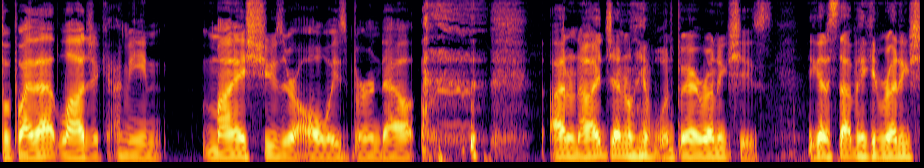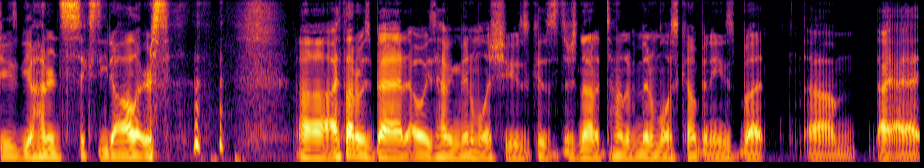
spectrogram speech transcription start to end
but by that logic I mean my shoes are always burned out. I don't know. I generally have one pair of running shoes you got to stop making running shoes be $160 uh, i thought it was bad always having minimalist shoes because there's not a ton of minimalist companies but um, I, I,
